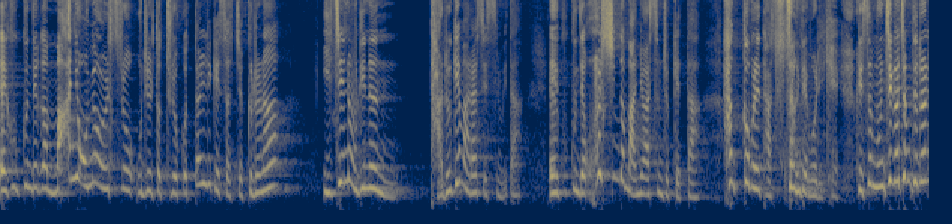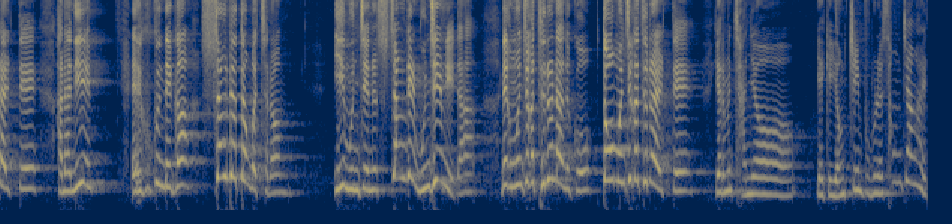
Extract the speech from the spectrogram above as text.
애국 군대가 많이 오면 올수록 우리를 더 두렵고 떨리게 했었죠. 그러나 이제는 우리는 다르게 말할 수 있습니다. 애국 군대가 훨씬 더 많이 왔으면 좋겠다. 한꺼번에 다 수장돼 버리게. 그래서 문제가 좀 드러날 때 하나님 애국 군대가 수장되었던 것처럼 이 문제는 수장될 문제입니다. 내가 문제가 드러나고 또 문제가 드러날 때 여러분 자녀에게 영적인 부분을 성장할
